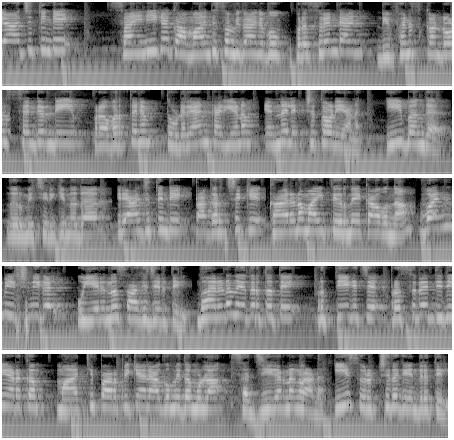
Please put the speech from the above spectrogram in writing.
രാജ്യത്തിന്റെ സൈനിക കമാൻഡ് സംവിധാനവും പ്രസിഡന്റ് ആൻഡ് ഡിഫൻസ് കൺട്രോൾ സെന്ററിന്റെയും പ്രവർത്തനം തുടരാൻ കഴിയണം എന്ന ലക്ഷ്യത്തോടെയാണ് ഈ ബങ്കർ നിർമ്മിച്ചിരിക്കുന്നത്. രാജ്യത്തിന്റെ തകർച്ചയ്ക്ക് കാരണമായി തീർന്നേക്കാവുന്ന വൻ ഭീഷണികൾ ഉയരുന്ന സാഹചര്യത്തിൽ ഭരണ നേതൃത്വത്തെ പ്രത്യേകിച്ച് പ്രസിഡന്റിനെ അടക്കം മാറ്റിപ്പാർപ്പിക്കാനാകും വിധമുള്ള സജ്ജീകരണങ്ങളാണ് ഈ സുരക്ഷിത കേന്ദ്രത്തിൽ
